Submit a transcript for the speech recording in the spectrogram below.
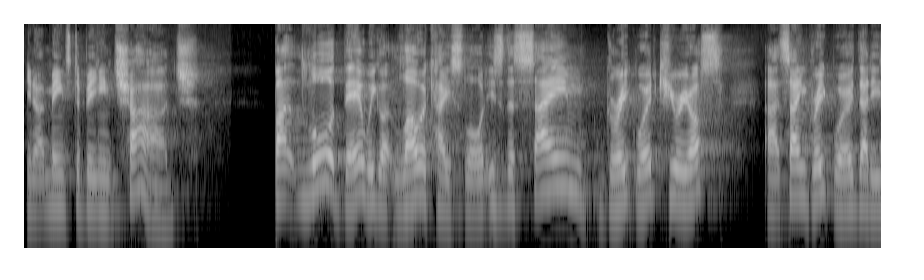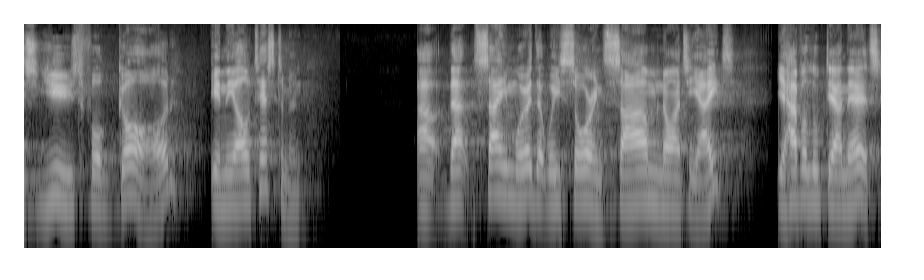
You know, it means to be in charge. But Lord, there we got lowercase Lord, is the same Greek word, kurios, uh, same Greek word that is used for God in the Old Testament. Uh, that same word that we saw in Psalm 98, you have a look down there, it's,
